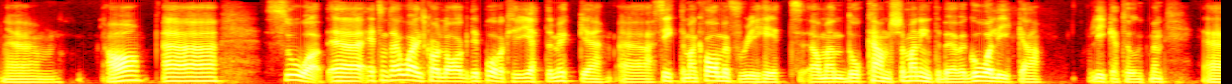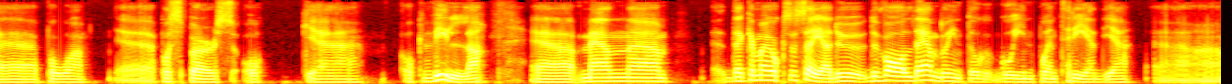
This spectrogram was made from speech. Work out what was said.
Um, ja, uh, så eh, ett sånt här wildcard-lag det påverkar ju jättemycket. Eh, sitter man kvar med free hit, ja men då kanske man inte behöver gå lika, lika tungt. Men eh, på, eh, på Spurs och, eh, och Villa. Eh, men eh, det kan man ju också säga, du, du valde ändå inte att gå in på en tredje eh,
